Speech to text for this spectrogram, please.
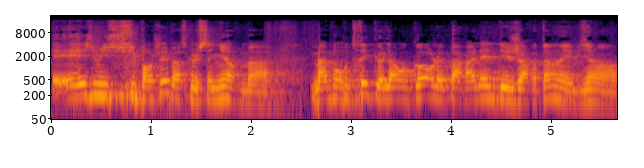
et je m'y suis penché parce que le Seigneur m'a, montré que là encore le parallèle des jardins, eh bien,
